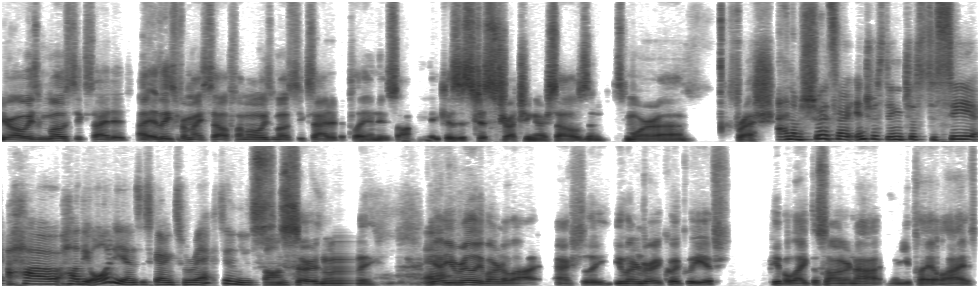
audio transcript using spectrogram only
you're always most excited at least for myself i'm always most excited to play a new song because it's just stretching ourselves and it's more uh, fresh. And I'm sure it's very interesting just to see how how the audience is going to react to a new song. Certainly. Yeah, yeah you really learn a lot, actually. You learn very quickly if people like the song or not when you play it live,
